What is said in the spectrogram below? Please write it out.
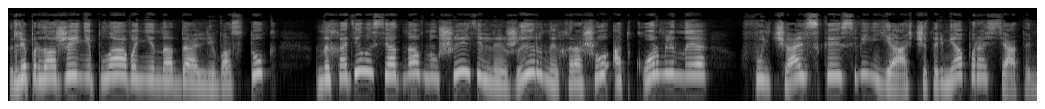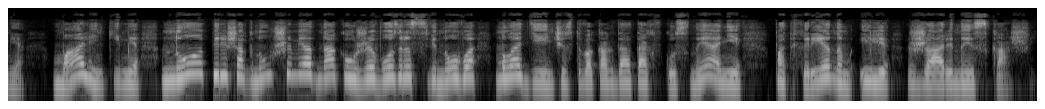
для продолжения плавания на Дальний Восток находилась одна внушительная, жирная, хорошо откормленная фунчальская свинья с четырьмя поросятами, маленькими, но перешагнувшими, однако, уже возраст свиного младенчества, когда так вкусны они под хреном или жареные с кашей.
